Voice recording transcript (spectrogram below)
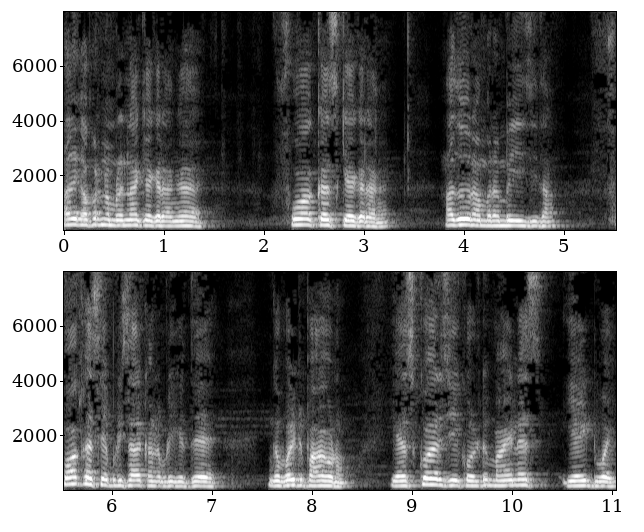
அதுக்கப்புறம் நம்மள என்ன கேட்குறாங்க ஃபோக்கஸ் கேட்குறாங்க அதுவும் நம்ம ரொம்ப ஈஸி தான். ஃபோக்கஸ் எப்படி சார் கண்டுபிடிக்கிறது? இங்கே போயிட்டு பார்க்கணும். எஸ் ஸ்கொயர் ஜி equal to minus eight Y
